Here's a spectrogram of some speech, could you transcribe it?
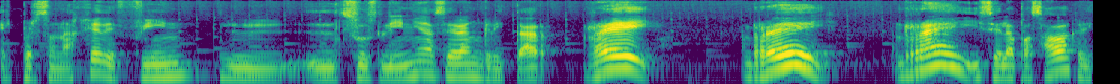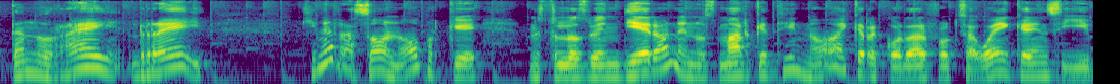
el personaje de Finn, sus líneas eran gritar, Rey, Rey, Rey, y se la pasaba gritando, Rey, Rey tiene razón, ¿no? Porque nuestros los vendieron en los marketing, ¿no? Hay que recordar Fox Awakens y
